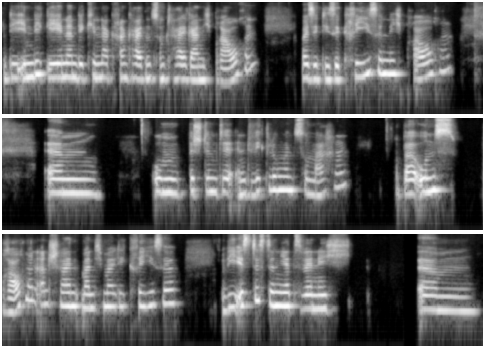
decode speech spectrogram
die Indigenen die Kinderkrankheiten zum Teil gar nicht brauchen, weil sie diese Krise nicht brauchen, ähm, um bestimmte Entwicklungen zu machen. Bei uns braucht man anscheinend manchmal die Krise. Wie ist es denn jetzt, wenn ich, ähm,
